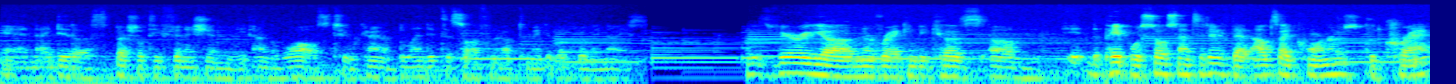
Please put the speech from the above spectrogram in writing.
And I did a specialty finish in the, on the walls to kind of blend it to soften it up to make it look really nice. It was very uh, nerve-wracking because um, it, the paper was so sensitive that outside corners could crack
